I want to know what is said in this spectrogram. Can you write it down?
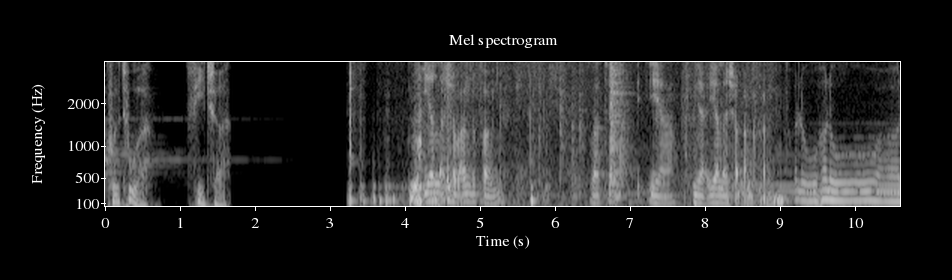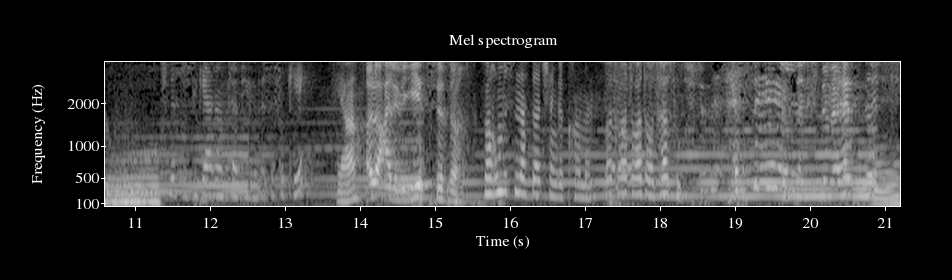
Kultur Feature Yalla, ich habe angefangen. Warte. Ja, ja, Yalla, ich habe angefangen. Hallo, hallo, hallo. Ich müsste Sie gerne interviewen. Ist das okay? Ja? Hallo alle, wie geht's dir so? Warum bist du nach Deutschland gekommen? Warte, warte, warte, was hörst du? Ist deine Stimme hässlich?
